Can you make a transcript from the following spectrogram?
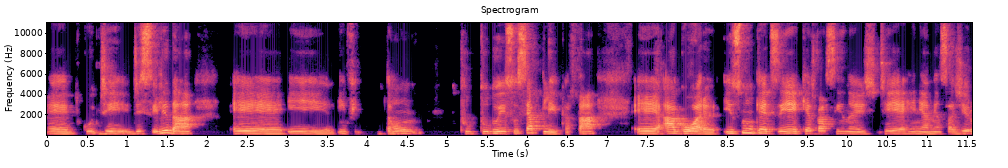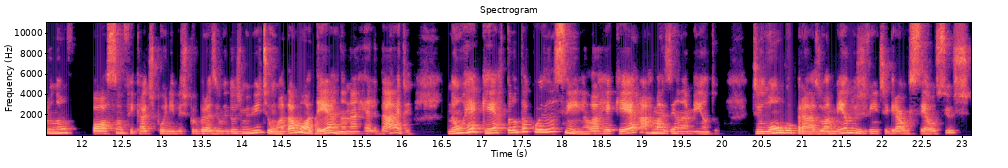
é, de, de se lidar. É, e, enfim, então, tu, tudo isso se aplica, tá? É, agora, isso não quer dizer que as vacinas de RNA mensageiro não possam ficar disponíveis para o Brasil em 2021. A da Moderna, na realidade, não requer tanta coisa assim. Ela requer armazenamento de longo prazo a menos 20 graus Celsius.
